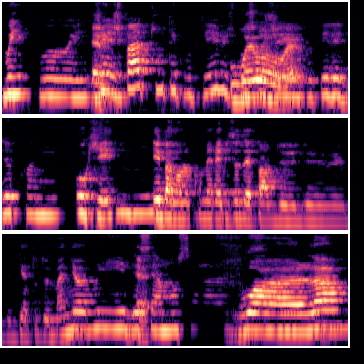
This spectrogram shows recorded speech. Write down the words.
Oui, oui, oui. Elle- J'ai j'ai pas tout écouté, mais je pense Ouais, que ouais, j'ai ouais. écouté les deux premiers. Ok. Mhm. Et ben, dans le premier épisode, elle parle de, de, de gâteau de manioc. Oui, des Eh, salades. Voilà.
